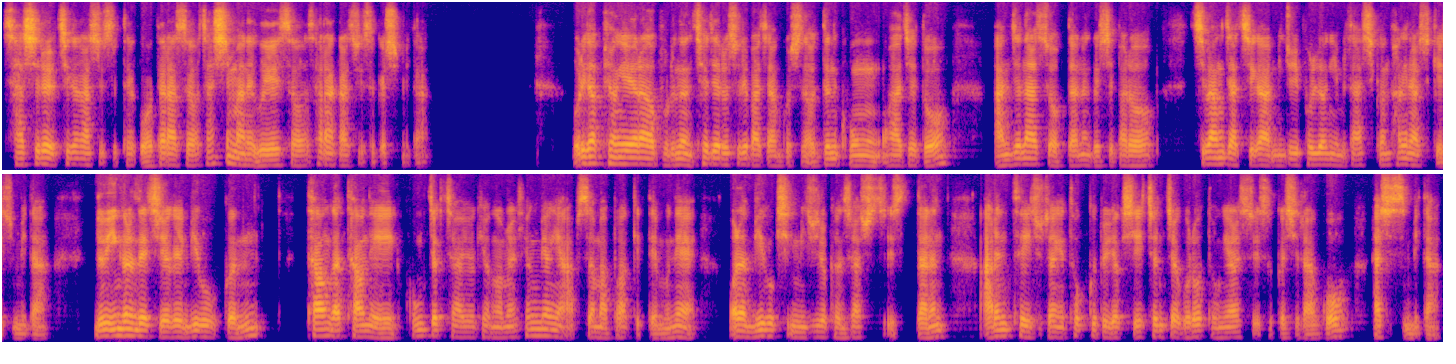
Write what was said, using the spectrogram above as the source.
사실을 지각할 수 있을 테고 따라서 자신만에 의해서 살아갈 수 있을 것입니다. 우리가 평화라고 부르는 체제를 수립하지 않고서는 어떤 공화제도 안전할 수 없다는 것이 바로 지방자치가 민주주의 본령임을 다시금 확인할 수 있게 해줍니다. 뉴 잉글랜드 지역의 미국은 타운과 타운의 공적 자유 경험을 혁명에 앞서 맛보았기 때문에 원래 미국식 민주주의를 건설할 수 있다는 아렌트의 주장에 토크빌 역시 전적으로 동의할 수 있을 것이라고 있습니다.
